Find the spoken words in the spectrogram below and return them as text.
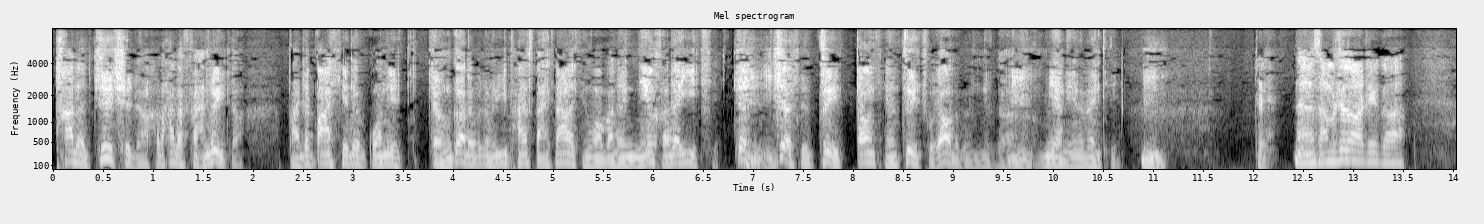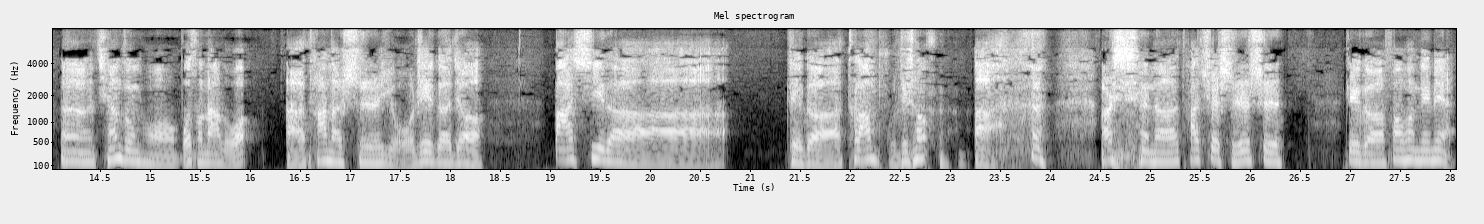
他的支持者和他的反对者，把这巴西的国内整个的这种一盘散沙的情况，把它凝合在一起，这是这是最当前最主要的那个面临的问题。嗯，对。那咱们知道这个，嗯、前总统博索纳罗啊，他呢是有这个叫巴西的这个特朗普之称 啊，而且呢，他确实是这个方方面面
